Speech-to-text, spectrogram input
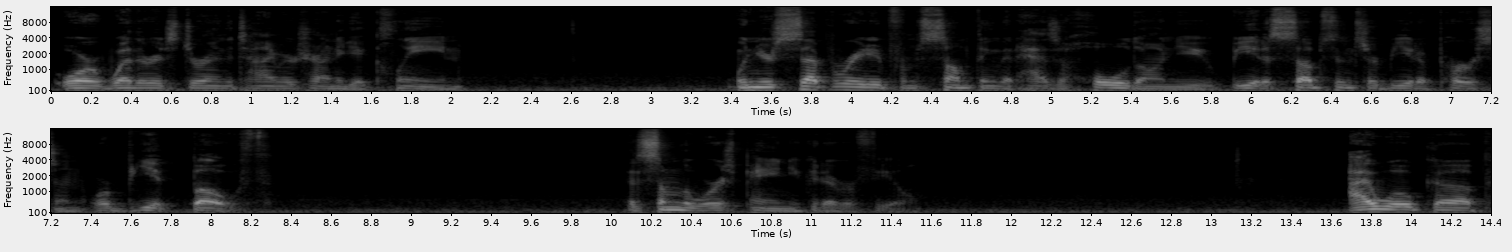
or whether it's during the time you're trying to get clean, when you're separated from something that has a hold on you, be it a substance or be it a person or be it both, that's some of the worst pain you could ever feel. I woke up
